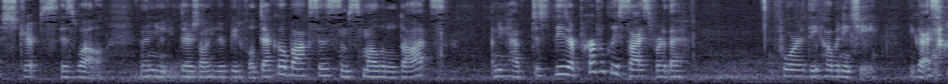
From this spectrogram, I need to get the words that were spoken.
strips as well. And then you, there's all your beautiful deco boxes, some small little dots. And you have just, these are perfectly sized for the, for the Hobonichi. You guys,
